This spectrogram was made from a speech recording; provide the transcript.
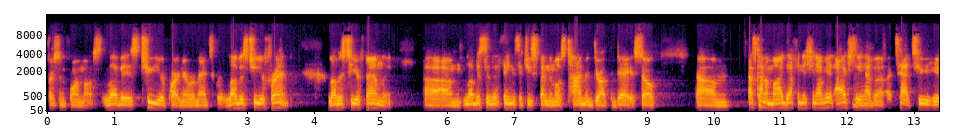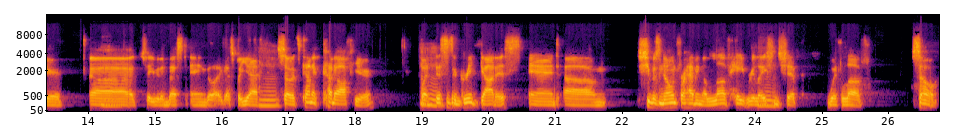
first and foremost. Love is to your partner romantically. Love is to your friend. Love is to your family um, love is to the things that you spend the most time in throughout the day. So um, that's kind of my definition of it. I actually mm-hmm. have a, a, tattoo here. Uh, mm-hmm. Show you the best angle, I guess. But yeah, mm-hmm. so it's kind of cut off here. But mm-hmm. this is a Greek goddess, and um, she was known for having a love hate mm-hmm. relationship with love. So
